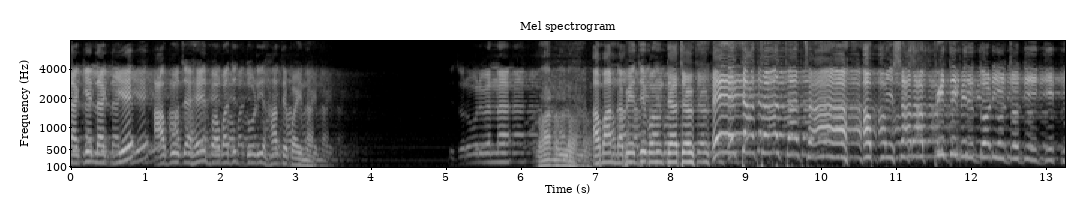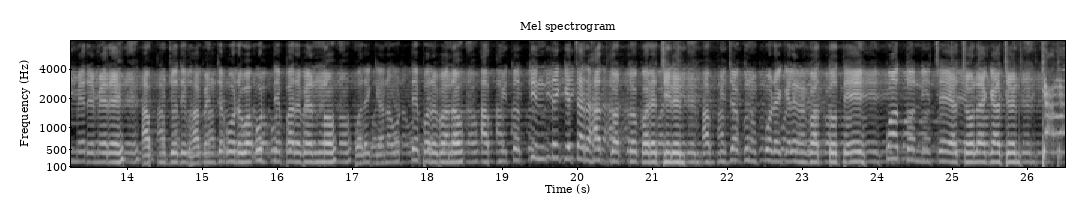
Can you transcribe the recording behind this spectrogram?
লাগিয়ে লাগিয়ে আবু জাহেল বাবাজির দড়ি হাতে পায় না। জোরে বলবেন না? আমার নবী জীবন তেজ এ চাচা চাচা আপনি সারা পৃথিবীর দড়ি যদি গিট মেরে মেরে, আপনি যদি ভাবেন যে ওড়বা উঠতে পারবেন না, বলে কেন উঠতে পারবেন না? আপনি তো তিন থেকে চার হাত গর্ত করেছিলেন। আপনি যখন পড়ে গেলেন গর্ততে, কত নিচে চলে গেছেন? কেন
